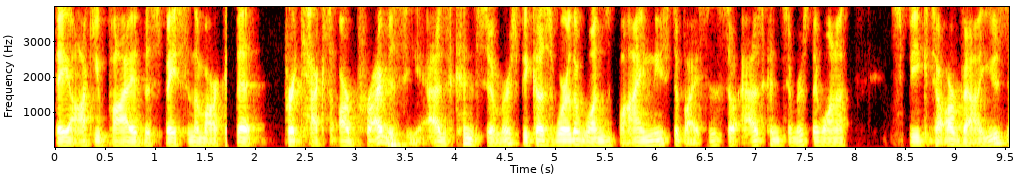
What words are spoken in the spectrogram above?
they occupy the space in the market that protects our privacy as consumers because we're the ones buying these devices. So, as consumers, they want to speak to our values,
